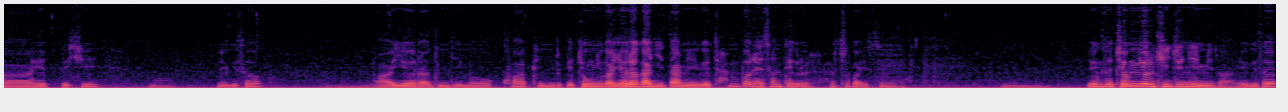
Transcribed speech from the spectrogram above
아까 했듯이 뭐 여기서 와이어라든지 뭐 코아핀 이렇게 종류가 여러 가지 있다면 이거 한 번에 선택을 할 수가 있습니다. 음, 여기서 정렬 기준입니다. 여기서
